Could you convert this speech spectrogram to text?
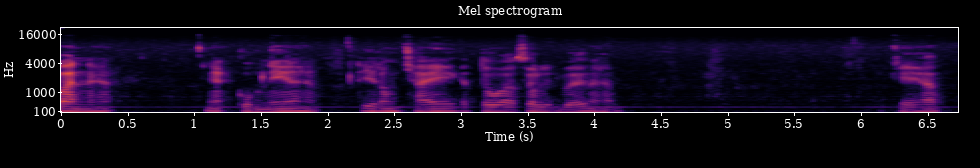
บัญนะฮะ เนี่ย กลุ่มนี้นะครับ ที่ต้องใช้กับตัว SolidWorks นะครับ โอเคครับ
